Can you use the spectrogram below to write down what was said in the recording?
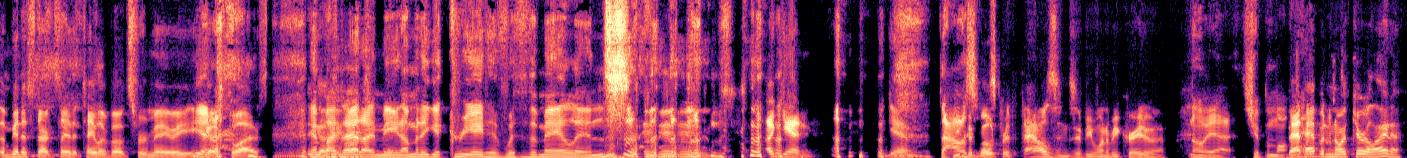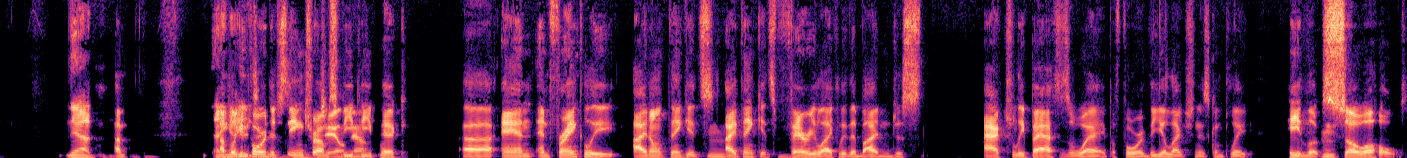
am going to start saying that Taylor votes for me. He, he Yeah. goes twice. and by that I for me. mean I'm gonna get creative with the mail-ins. again, again. you could vote for thousands if you want to be creative. Oh yeah, ship them all. That happened in North Carolina. Yeah, I'm- I I'm looking forward to seeing Trump's VP now. pick. Uh, and and frankly, I don't think it's Hmm. I think it's very likely that Biden just actually passes away before the election is complete. He looks Hmm. so old.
